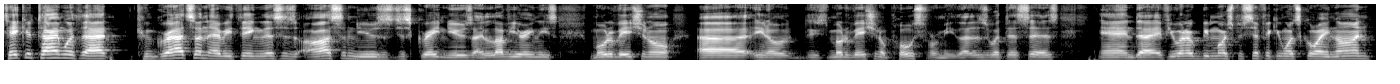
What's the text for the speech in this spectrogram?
take your time with that. Congrats on everything. This is awesome news. It's just great news. I love hearing these motivational, uh, you know, these motivational posts for me. That is what this is. And uh, if you want to be more specific in what's going on,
